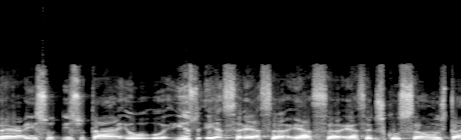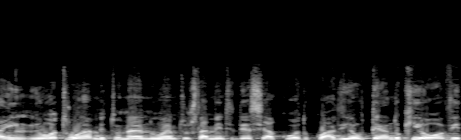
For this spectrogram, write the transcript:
É, isso isso está isso essa essa essa essa discussão está em, em, outro âmbito, né? No âmbito justamente desse acordo quadro. E eu tendo que houve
